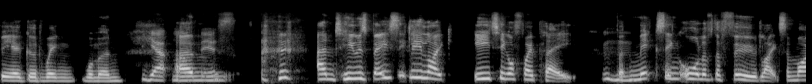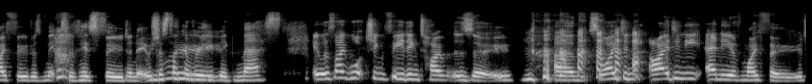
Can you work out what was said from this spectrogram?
be a good wing woman. yeah, um. And he was basically like eating off my plate, but Mhm. mixing all of the food. Like so, my food was mixed with his food, and it was just like a really big mess. It was like watching feeding time at the zoo. Um, so I didn't I didn't eat any of my food.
